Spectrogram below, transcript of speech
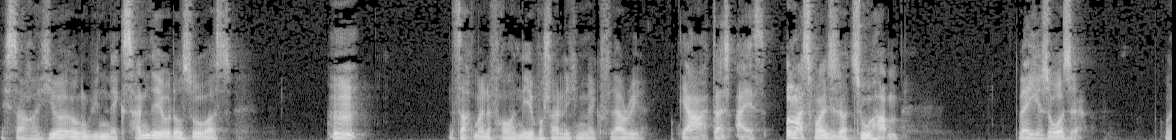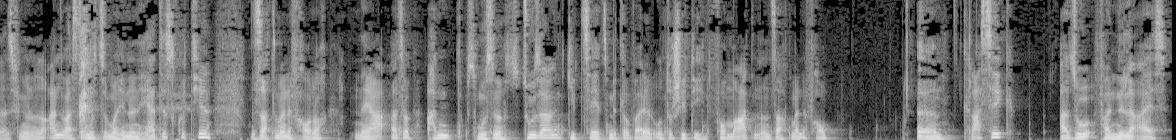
Ich sage, hier irgendwie ein McSunday oder sowas. Hm, sagt meine Frau, nee, wahrscheinlich ein McFlurry. Ja, das Eis. Und was wollen Sie dazu haben? Welche Soße? Und das fing nur so an, was, da musste immer hin und her diskutieren. Und dann sagte meine Frau noch, naja, also, ach, das muss ich noch dazu sagen, gibt's ja jetzt mittlerweile in unterschiedlichen Formaten. Und dann sagt meine Frau, äh, Klassik, also Vanilleeis.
